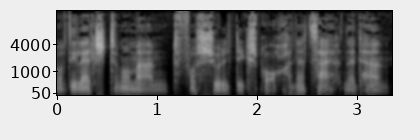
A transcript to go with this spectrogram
die die letzten Momente von schuldig Gesprochenen gezeichnet haben.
